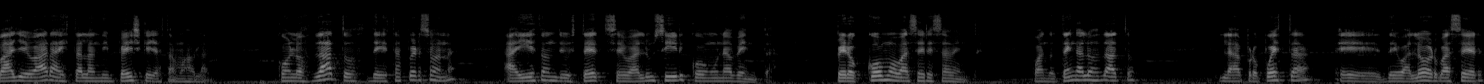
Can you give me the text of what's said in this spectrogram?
va a llevar a esta landing page que ya estamos hablando. Con los datos de estas personas, ahí es donde usted se va a lucir con una venta. Pero ¿cómo va a ser esa venta? Cuando tenga los datos, la propuesta eh, de valor va a ser,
